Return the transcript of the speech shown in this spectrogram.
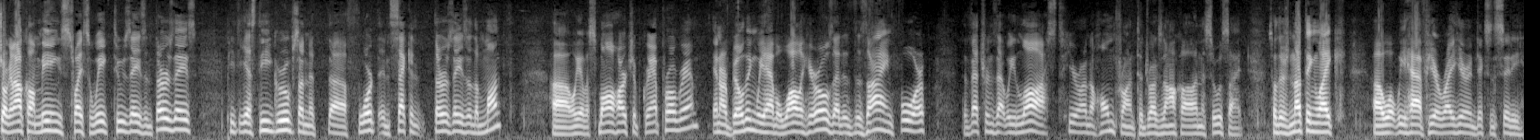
drug and alcohol meetings twice a week, Tuesdays and Thursdays. PTSD groups on the uh, fourth and second Thursdays of the month. Uh, we have a small hardship grant program. In our building, we have a wall of heroes that is designed for the veterans that we lost here on the home front to drugs and alcohol and the suicide. So there's nothing like uh, what we have here, right here in Dickson City,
